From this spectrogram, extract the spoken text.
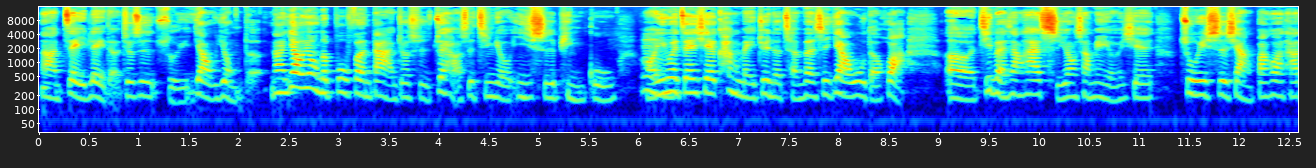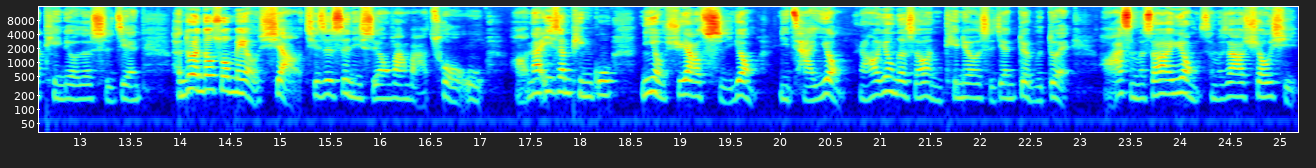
那这一类的就是属于药用的。那药用的部分当然就是最好是经由医师评估哦，因为这些抗霉菌的成分是药物的话。呃，基本上它使用上面有一些注意事项，包括它停留的时间。很多人都说没有效，其实是你使用方法错误。好，那医生评估你有需要使用，你才用。然后用的时候你停留的时间对不对？好啊，什么时候要用，什么时候要休息，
